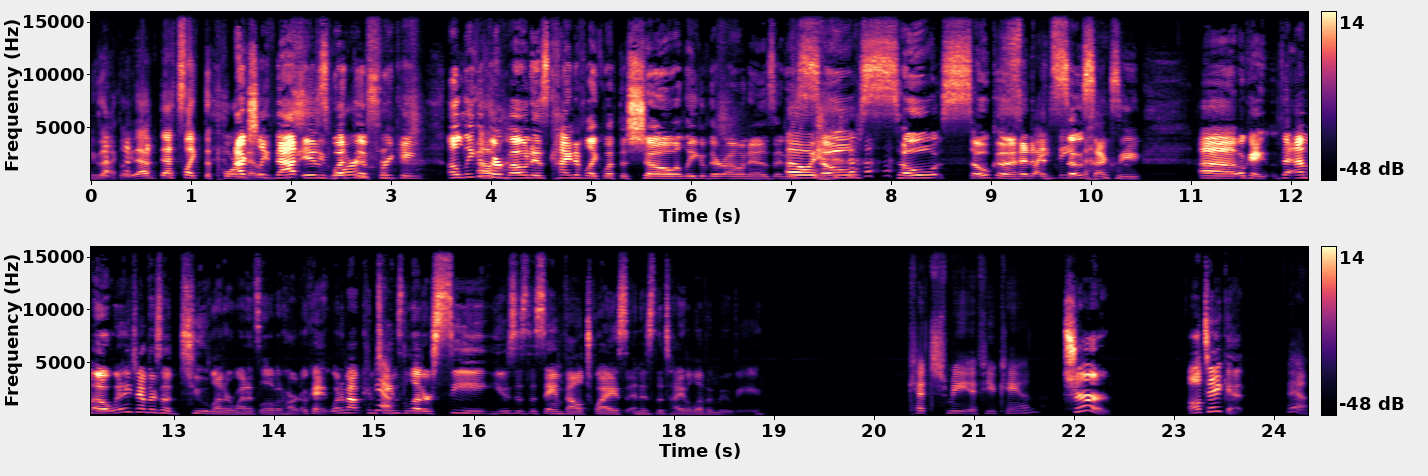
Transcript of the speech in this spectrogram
exactly. That that's like the porn. Actually, that is what the freaking. a league of Oh. their moan is kind of like what the show a league of their own is. It is Oh, so so so good and so sexy. Uh, okay, the mo. Anytime there's a two-letter one, it's a little bit hard. Okay, what about contains the letter C, uses the same vowel twice, and is the title of a movie? Catch me if you can. Sure, I'll take it. Yeah,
